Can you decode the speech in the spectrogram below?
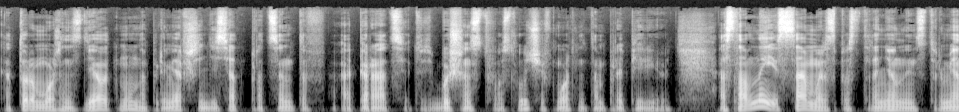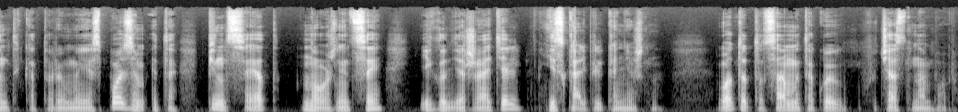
которым можно сделать, ну, например, 60% операций. То есть большинство случаев можно там прооперировать. Основные и самые распространенные инструменты, которые мы используем, это пинцет, ножницы, иглодержатель и скальпель, конечно. Вот это самый такой частый набор.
